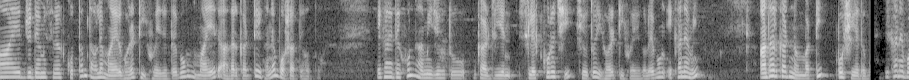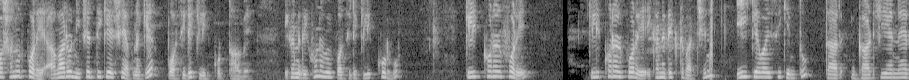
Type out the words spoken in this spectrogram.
মায়ের যদি আমি সিলেক্ট করতাম, তাহলে মায়ের ঘরে ঠিক হয়ে যেত এবং মায়ের আধার কার্ডটি এখানে বসাতে হতো। এখানে দেখুন, আমি যেহেতু গার্জিয়ান সিলেক্ট করেছি, সেহেতু এই ঘরে ঠিক হয়ে গেল এবং এখানে আমি আধার কার্ড নম্বরটি বসিয়ে দেবো। এখানে বসানোর পরে আবারও নিচের দিকে এসে আপনাকে পসিডে ক্লিক করতে হবে। এখানে দেখুন, আমি পসিডে ক্লিক করব। ক্লিক করার পরে ক্লিক করার পরে এখানে দেখতে পাচ্ছেন ই কেওয়াইসি কিন্তু তার গার্জিয়ানের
